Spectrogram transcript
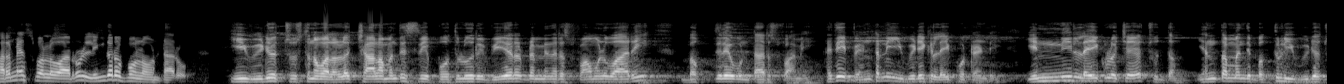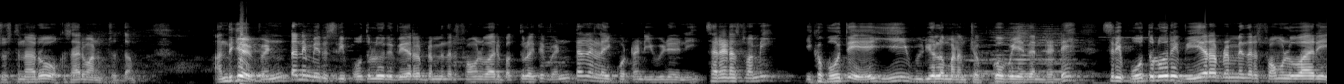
పరమేశ్వరుల వారు లింగ రూపంలో ఉంటారు. ఈ వీడియో చూస్తున్న వాళ్ళలో చాలా మంది శ్రీ పోతులూరి వీర బ్రహ్మేంద్ర స్వాముల వారి భక్తులే ఉంటారు స్వామి. అయితే వెంటనే ఈ వీడియోకి లైక్ కొట్టండి. ఎన్ని లైకులు వచ్చాయో చూద్దాం. ఎంతమంది భక్తులు ఈ వీడియో చూస్తున్నారో ఒకసారి మనం చూద్దాం. అందుకే వెంటనే మీరు శ్రీ పోతులూరి వీర బ్రహ్మేంద్ర స్వాముల వారి భక్తులు అయితే వెంటనే లైక్ కొట్టండి ఈ వీడియోని. సరేనా స్వామి? ఇకపోతే ఈ వీడియోలో మనం చెప్పుకోబోయేది ఏంటంటే శ్రీ పోతులూరి వీర బ్రహ్మేంద్ర స్వాముల వారి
